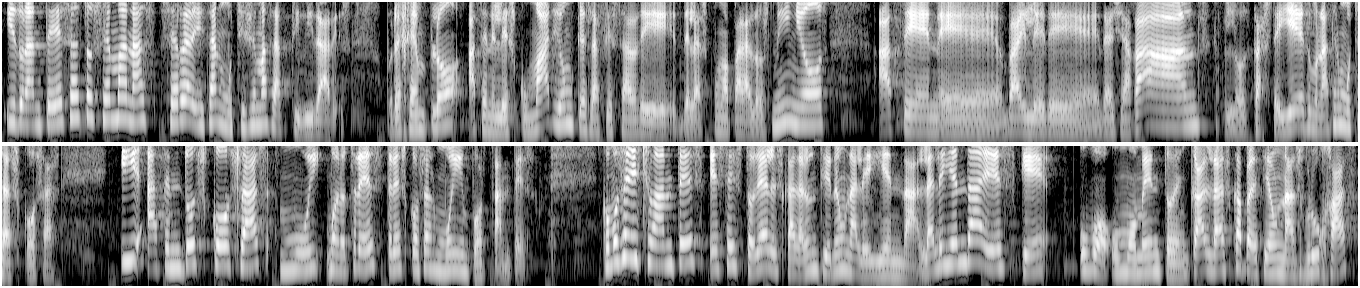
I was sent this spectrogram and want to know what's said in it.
Y durante esas dos semanas se realizan muchísimas actividades. Por ejemplo, hacen el escumarium, que es la fiesta de, la espuma para los niños. Hacen eh, baile de, de los castellers, bueno, hacen muchas cosas. Y hacen dos cosas muy, bueno, tres, tres cosas muy importantes. Como os he dicho antes, esta historia del Escaldarium tiene una leyenda. La leyenda es que hubo un momento en Caldas que aparecieron unas brujas,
